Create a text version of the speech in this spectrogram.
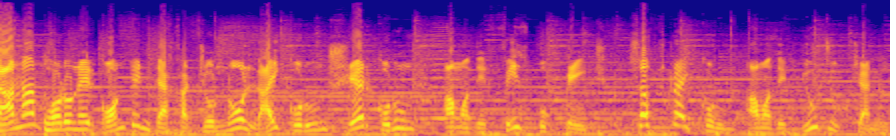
নানা ধরনের কন্টেন্ট দেখার জন্য লাইক করুন শেয়ার করুন আমাদের ফেসবুক পেজ সাবস্ক্রাইব করুন আমাদের ইউটিউব চ্যানেল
